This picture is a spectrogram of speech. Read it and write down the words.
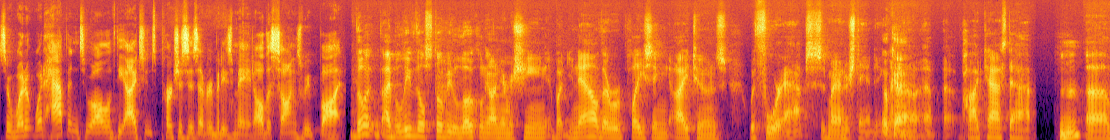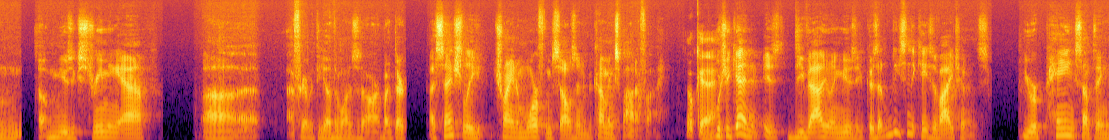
So what what happened to all of the iTunes purchases everybody's made, all the songs we've bought? They'll, I believe they'll still be locally on your machine, but now they're replacing iTunes with four apps, This is my understanding. Okay. Uh, a, a podcast app, Mhm. um, a music streaming app. Uh, I forget what the other ones are, but they're essentially trying to morph themselves into becoming Spotify. Okay. which again is devaluing music because at least in the case of iTunes, you were paying something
